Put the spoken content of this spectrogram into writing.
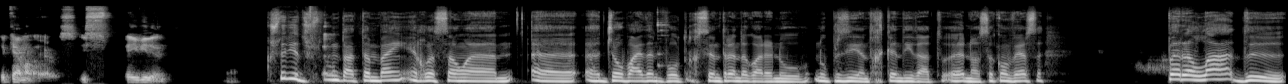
da Kamala Harris. Isso é evidente. Gostaria de vos perguntar também em relação a, a, a Joe Biden, vou recentrando agora no, no presidente recandidato a nossa conversa, para lá de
